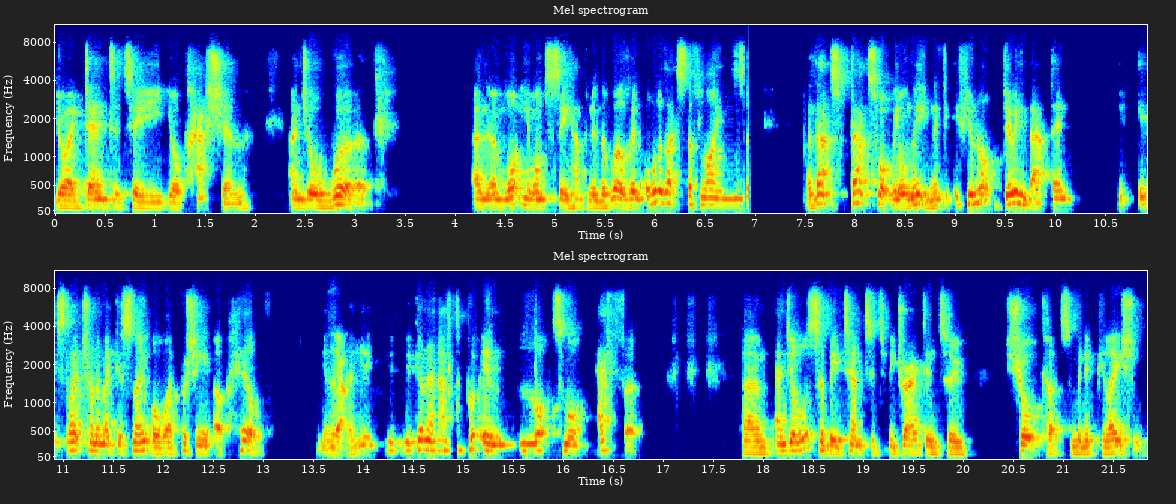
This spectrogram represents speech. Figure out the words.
your identity, your passion, and your work, and, and what you want to see happen in the world, when all of that stuff lines up, and that's that's what we all need. And if, if you're not doing that, then it's like trying to make a snowball by pushing it uphill. You know, yeah. you, you're going to have to put in lots more effort um, and you'll also be tempted to be dragged into shortcuts and manipulation,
